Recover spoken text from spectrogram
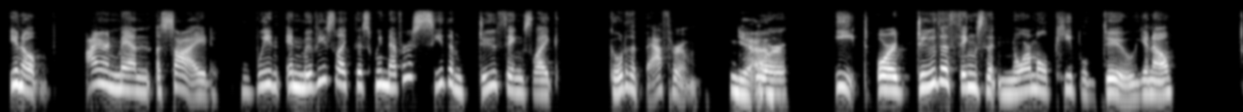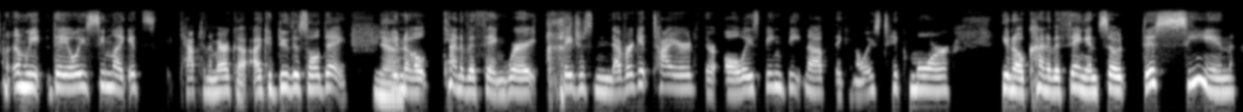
you know, Iron Man aside, we in movies like this we never see them do things like go to the bathroom yeah. or eat or do the things that normal people do you know? And we they always seem like it's captain america i could do this all day yeah. you know kind of a thing where they just never get tired. They're always being beaten up. They can always take more you know kind of a thing. And so this scene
